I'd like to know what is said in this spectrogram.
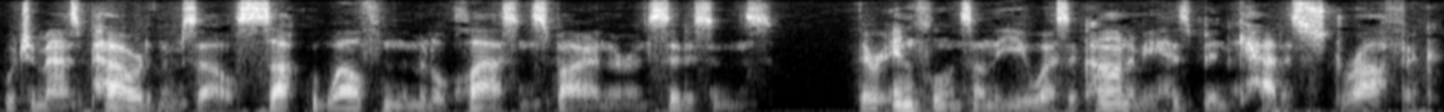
which amass power to themselves, suck the wealth from the middle class, and spy on their own citizens. Their influence on the U.S. economy has been catastrophic.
